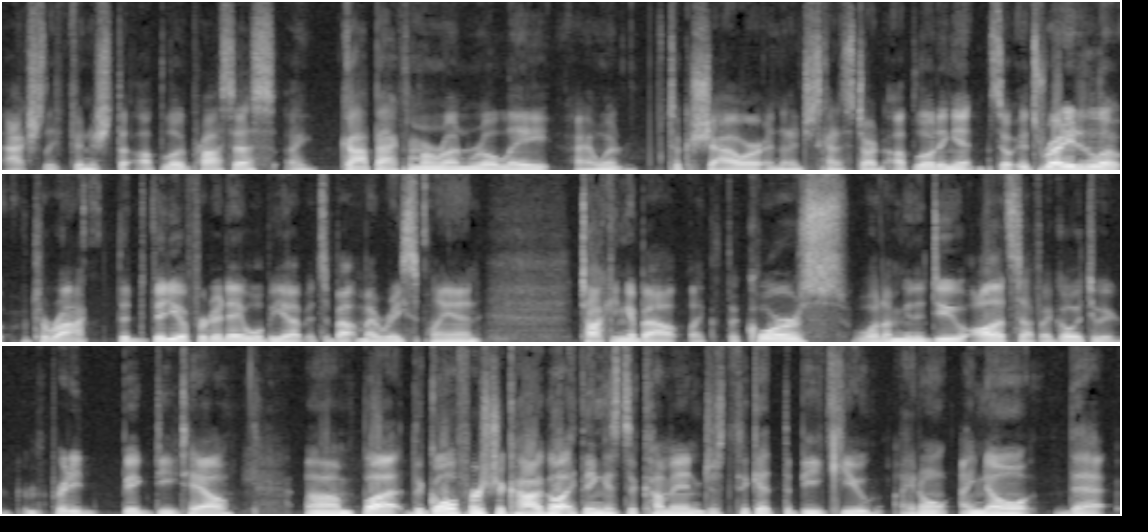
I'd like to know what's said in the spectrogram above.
actually finished the upload process. I got back from a run real late. I went, took a shower, and then I just kind of started uploading it. So it's ready to lo- to rock. The video for today will be up. It's about my race plan, talking about like the course, what I'm going to do, all that stuff. I go into it in pretty big detail. Um, but the goal for Chicago, I think, is to come in just to get the BQ. I don't. I know that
